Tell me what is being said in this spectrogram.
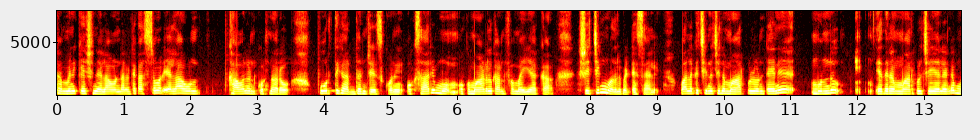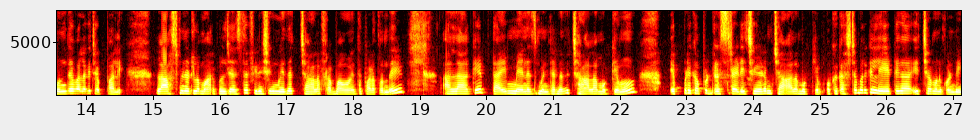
కమ్యూనికేషన్ ఎలా ఉండాలంటే కస్టమర్ ఎలా ఉం కావాలనుకుంటున్నారో పూర్తిగా అర్థం చేసుకొని ఒకసారి ఒక మోడల్ కన్ఫర్మ్ అయ్యాక స్టిచ్చింగ్ మొదలు పెట్టేసేయాలి వాళ్ళకి చిన్న చిన్న మార్పులు ఉంటేనే ముందు ఏదైనా మార్పులు చేయాలంటే ముందే వాళ్ళకి చెప్పాలి. లాస్ట్ మినిట్లో మార్పులు చేస్తే ఫినిషింగ్ మీద చాలా ప్రభావం అయితే పడుతుంది. అలాగే టైం మేనేజ్మెంట్ అనేది చాలా ముఖ్యము. ఎప్పటికప్పుడు డ్రెస్ రెడీ చేయడం చాలా ముఖ్యం. ఒక కస్టమర్కి లేట్గా ఇచ్చామనుకోండి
